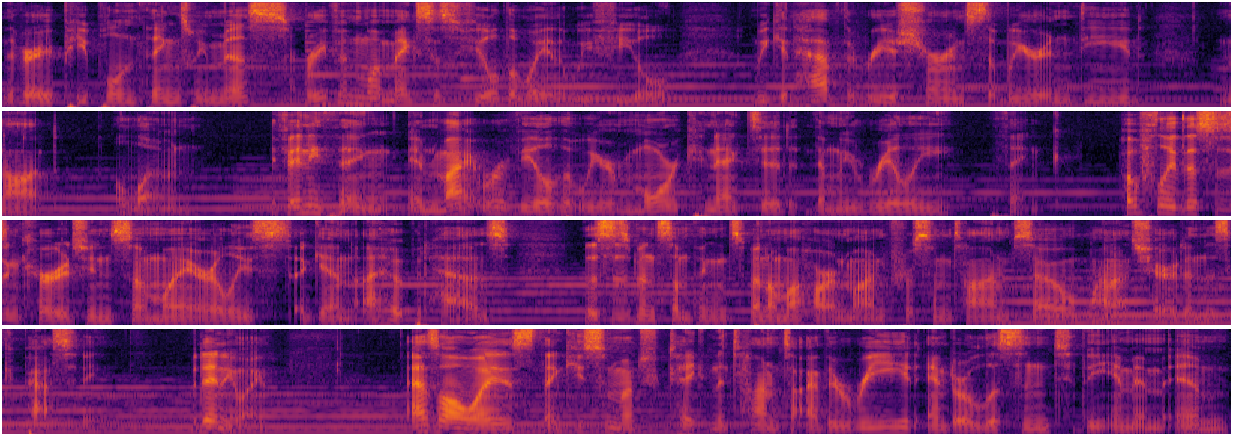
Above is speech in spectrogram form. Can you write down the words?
the very people and things we miss, or even what makes us feel the way that we feel, we can have the reassurance that we are indeed not alone. If anything, it might reveal that we are more connected than we really think. Hopefully, this is encouraging in some way, or at least, again, I hope it has. This has been something that's been on my heart and mind for some time, so why not share it in this capacity? But anyway, as always, thank you so much for taking the time to either read and or listen to the MMM.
